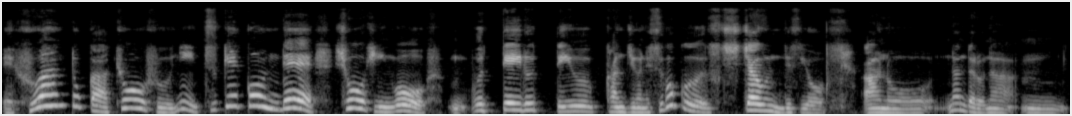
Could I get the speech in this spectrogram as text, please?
え不安とか恐怖につけ込んで商品を売っているっていう感じがね、すごくしちゃうんですよ。あの、なんだろうな、うん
